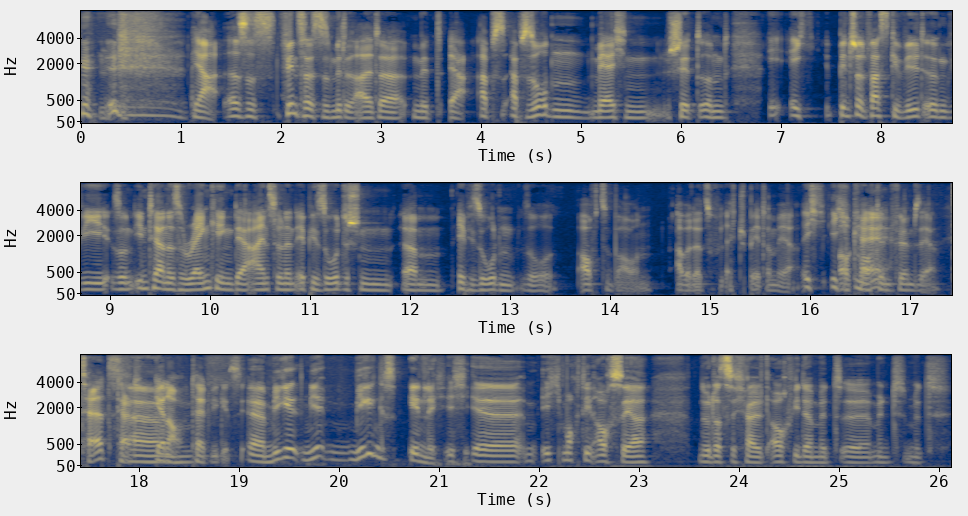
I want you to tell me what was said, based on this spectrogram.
ja, es ist finsterstes Mittelalter mit ja, abs absurden Märchen-Shit und ich, bin schon fast gewillt, irgendwie so ein internes Ranking der einzelnen episodischen ähm, Episoden so aufzubauen. Aber dazu vielleicht später mehr. Ich, ich Okay. mochte den Film sehr. Ted? Ted, Ähm, genau. Ted, wie geht's dir? Äh, mir mir, mir ging es ähnlich. Ich, äh, ich mochte ihn auch sehr, nur dass ich halt auch wieder mit, äh, mit, mit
